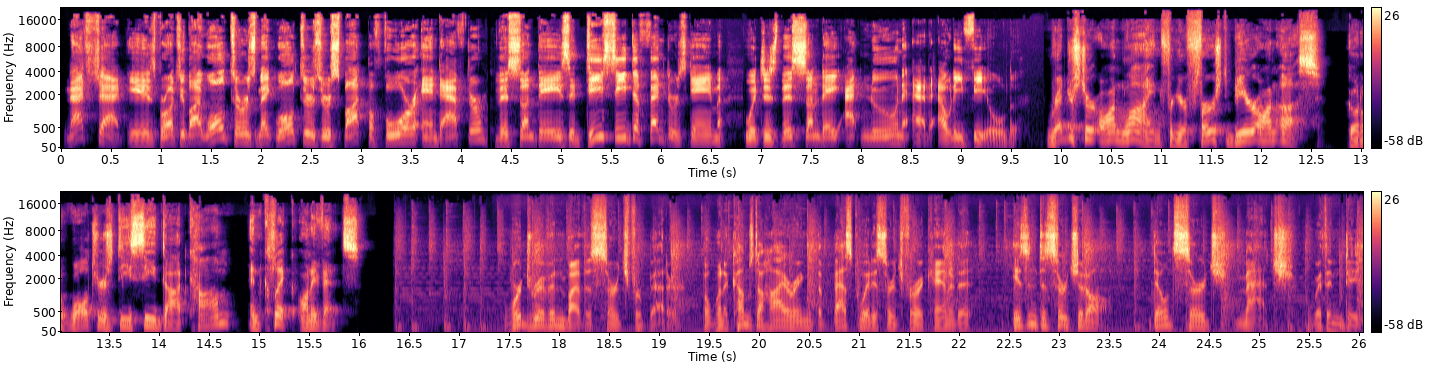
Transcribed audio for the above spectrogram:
Nats Chat is brought to you by Walters. Make Walters your spot before and after this Sunday's DC Defenders game, which is this Sunday at noon at Audi Field. Register online for your first beer on us. Go to waltersdc.com and click on events. We're driven by the search for better. But when it comes to hiring, the best way to search for a candidate isn't to search at all. Don't search match with Indeed.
